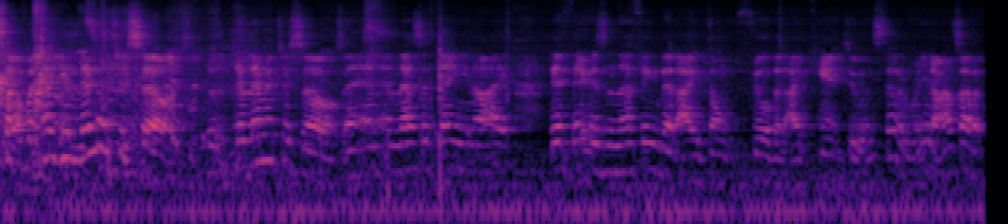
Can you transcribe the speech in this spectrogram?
so, but no, you limit yourselves. You limit yourselves, and, and, and that's the thing. You know, I there, there is nothing that I don't feel that I can't do. Instead of you know, outside of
